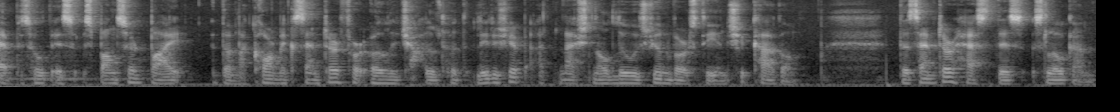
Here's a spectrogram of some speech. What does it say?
episode is sponsored by the McCormick Center for Early Childhood Leadership at National Louis University in Chicago. The center has this slogan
